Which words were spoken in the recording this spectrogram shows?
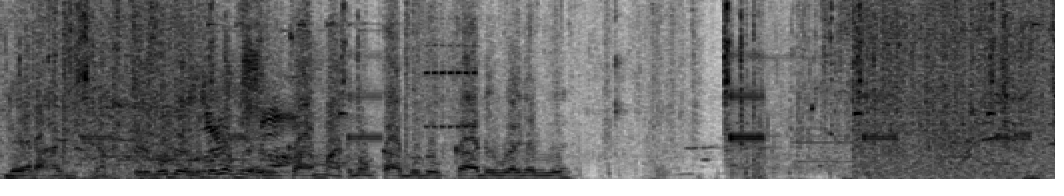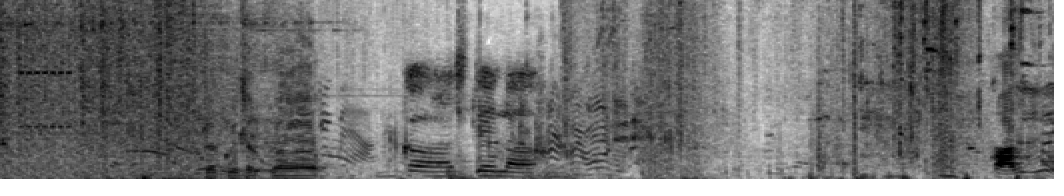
Dia nak lagi siap. Eh bodoh, kau kan budak buka amat. Tengok kau bodoh kau ada orang jaga. Tak aku cakap. Kak Stella. Kali je.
